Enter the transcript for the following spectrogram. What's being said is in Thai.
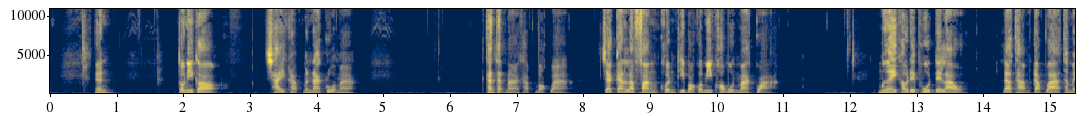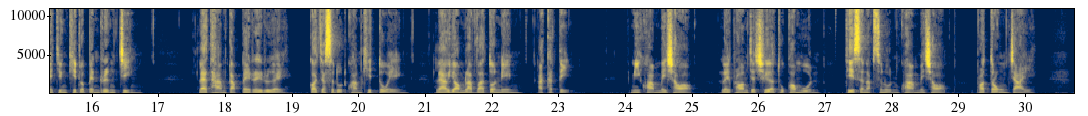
นั้นตรงนี้ก็ใช่ครับมันน่ากลัวมาก ท่านถัดมาครับบอกว่า จากการรับฟังคนที่บอกว่ามีข้อมูลมากกว่า เมื่อให้เขาได้พูดได้เล่า แล้วถามกลับว่าทำไมจึงคิดว่าเป็นเรื่องจริง และถามกลับไปเรื่อยๆ ก็จะสะดุดความคิดตัวเอง แล้วยอมรับว่าตนเองอคติ มีความไม่ชอบ เลยพร้อมจะเชื่อทุกข้อมูลที่สนับสนุนความไม่ชอบ เพราะตรงใจ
